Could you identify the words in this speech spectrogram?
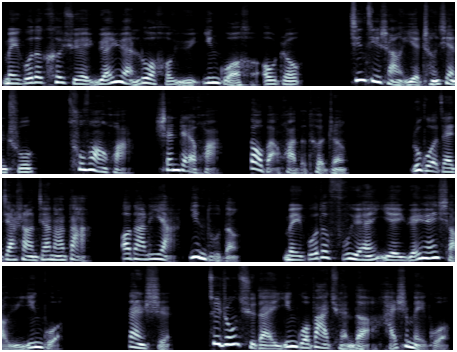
美国的科学远远落后于英国和欧洲，经济上也呈现出粗放化、山寨化、盗版化的特征。如果再加上加拿大、澳大利亚、印度等，美国的幅员也远远小于英国。但是，最终取代英国霸权的还是美国。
